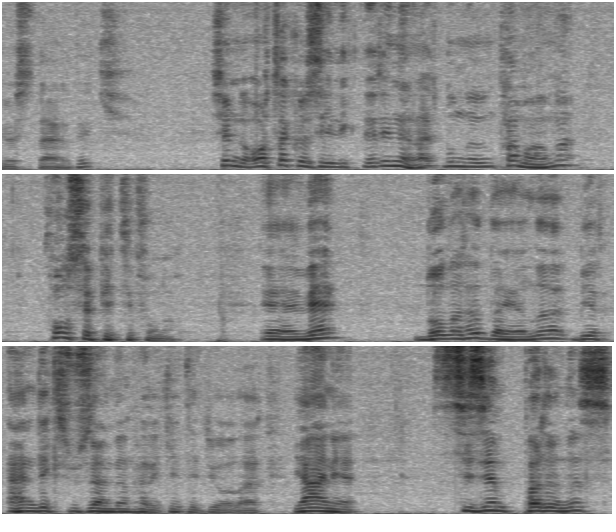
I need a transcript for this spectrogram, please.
gösterdik. Şimdi ortak özellikleri neler? Bunların tamamı fon sepeti fonu. Ee, ve dolara dayalı bir endeks üzerinden hareket ediyorlar. Yani sizin paranız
